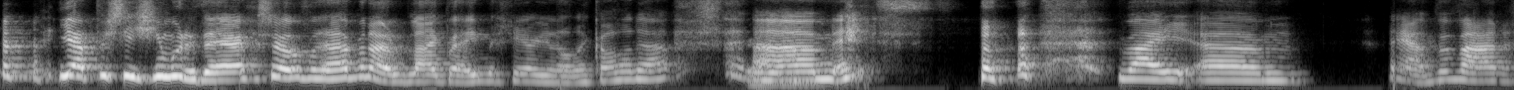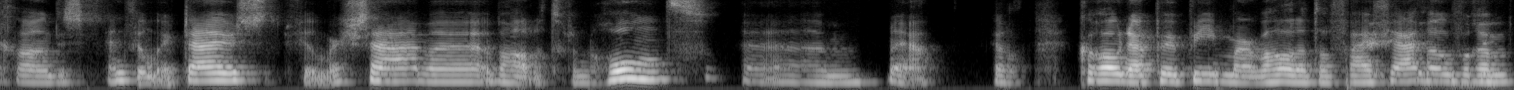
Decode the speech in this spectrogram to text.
ja, precies, je moet het ergens over hebben. Nou, blijkbaar emigreer je dan naar Canada. Ja. Ehm, nee. Wij, ehm, nou ja, we waren gewoon dus en veel meer thuis, veel meer samen. We hadden toen een hond. Ehm, nou ja, corona-puppy, maar we hadden het al vijf jaar over hem.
